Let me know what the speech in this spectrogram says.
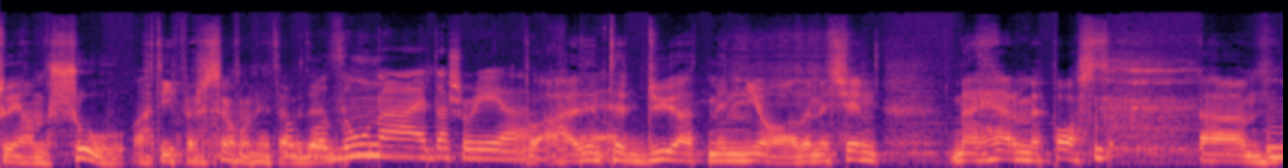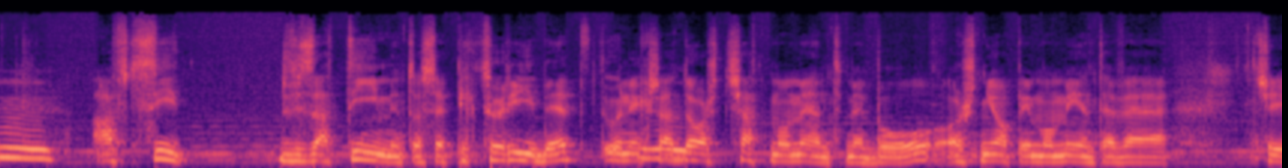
tu ja mshu atij personit po, po dhuna e dashuria po a edhe të dyat me njo dhe me qenë ni herë me pas um, mm. aftësi të vizatimit ose pikturimit unë e kisha mm. dashtë qat moment me bo është një prej momenteve që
